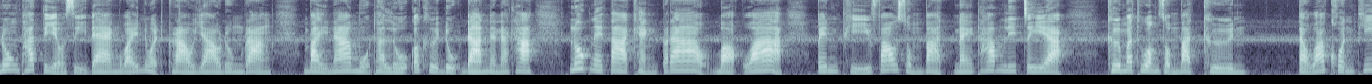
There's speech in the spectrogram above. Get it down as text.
นุ่งผ้าเตี่ยวสีแดงไว้หนวดคราวยาวรุงรัง ใบหน้ามุทะลุก็คือดุดันเนี่ยนะคะ ลูกในตาแข็งกร้าวบอกว่าเป็นผีเฝ้าสมบัติในถ้ำลิเจีย คือมาทวงสมบัติคืน แต่ว่าคนที่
